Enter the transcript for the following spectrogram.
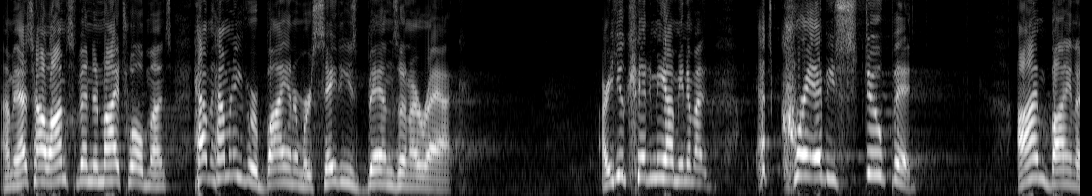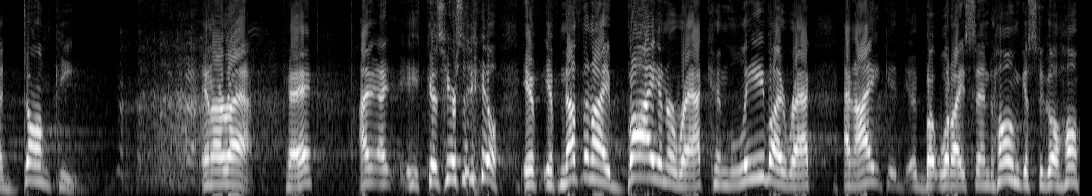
I mean, that's how I'm spending my 12 months. How, how many of you are buying a Mercedes Benz in Iraq? Are you kidding me? I mean, I, that's crazy. That'd be stupid. I'm buying a donkey in Iraq, okay? Because here's the deal if, if nothing I buy in Iraq can leave Iraq, and I, but what I send home gets to go home,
